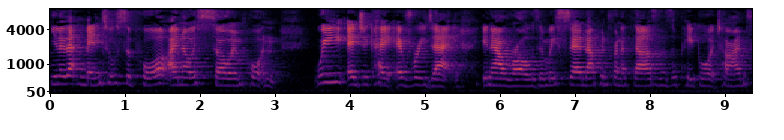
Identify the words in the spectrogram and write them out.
you know, that mental support I know is so important. We educate every day in our roles and we stand up in front of thousands of people at times.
